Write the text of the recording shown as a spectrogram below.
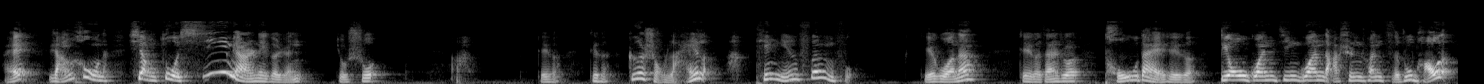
哎，然后呢，向坐西面那个人就说：“啊，这个这个歌手来了啊，听您吩咐。”结果呢？这个咱说头戴这个雕冠金冠的，身穿紫珠袍的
